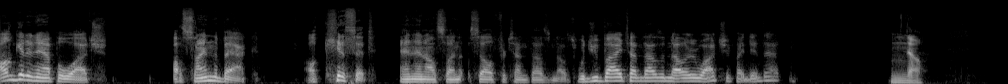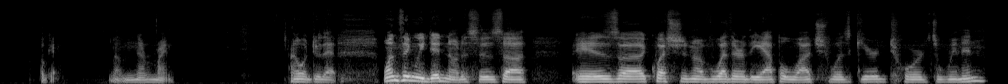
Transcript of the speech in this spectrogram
I'll get an Apple Watch, I'll sign the back, I'll kiss it, and then I'll sell it for ten thousand dollars. Would you buy a ten thousand dollar watch if I did that? No. Okay, no, never mind. I won't do that. One thing we did notice is uh, is a question of whether the Apple Watch was geared towards women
